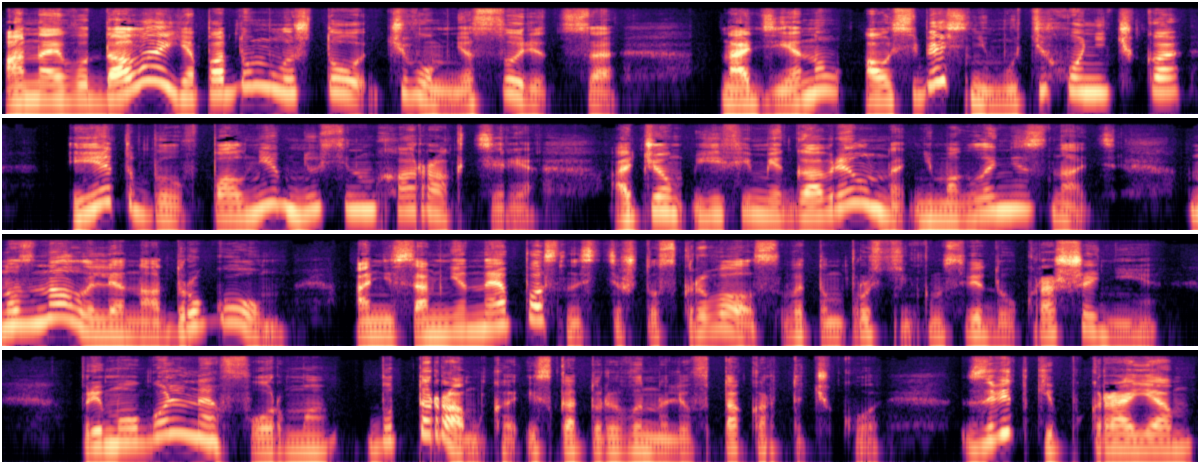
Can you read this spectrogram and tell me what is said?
Она его дала, и я подумала, что чего мне ссориться. Надену, а у себя сниму тихонечко. И это было вполне в Нюсином характере, о чем Ефимия Гавриловна не могла не знать. Но знала ли она о другом, о несомненной опасности, что скрывалось в этом простеньком с виду украшении? Прямоугольная форма, будто рамка, из которой вынули фотокарточку. Завитки по краям,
